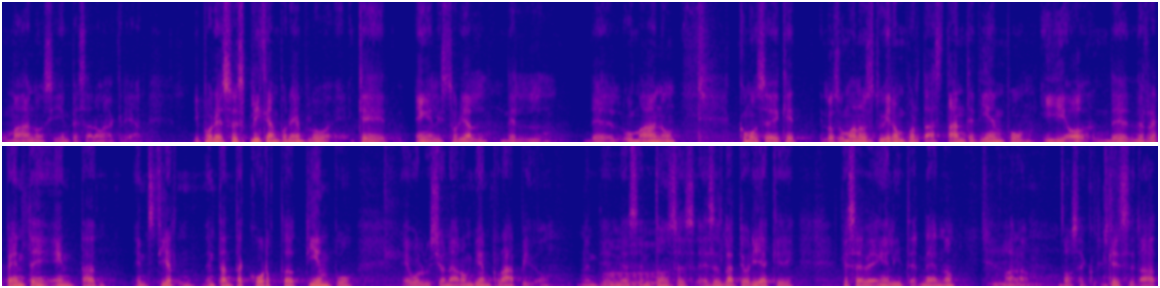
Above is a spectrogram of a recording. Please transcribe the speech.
humanos y empezaron a crear. Y por eso explican, por ejemplo, que en el historial del, del humano, cómo se ve que los humanos estuvieron por bastante tiempo y oh, de, de repente en, tan- en, en tanta corto tiempo evolucionaron bien rápido, ¿me entiendes? Entonces, esa es la teoría que, que se ve en el Internet, ¿no? Ahora, no sé qué será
